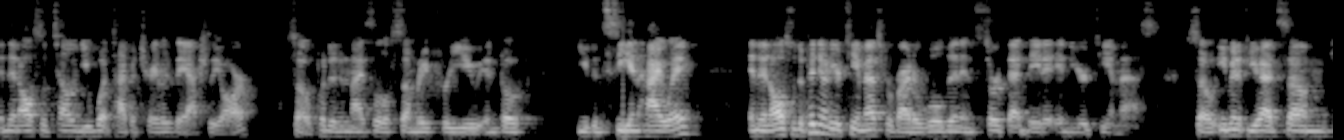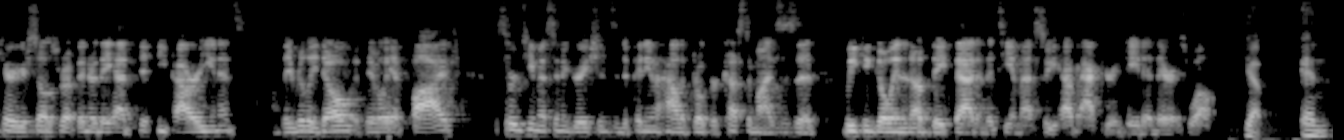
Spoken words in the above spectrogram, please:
and then also telling you what type of trailers they actually are. So put in a nice little summary for you in both you can see in highway and then also depending on your TMS provider, we'll then insert that data into your TMS. So even if you had some carrier sales rep enter, they had 50 power units, they really don't. If they really have five, certain TMS integrations, and depending on how the broker customizes it, we can go in and update that in the TMS so you have accurate data there as well. Yep. And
